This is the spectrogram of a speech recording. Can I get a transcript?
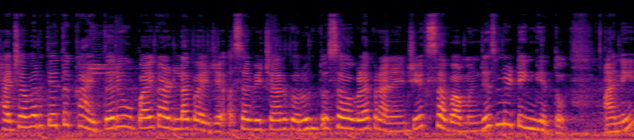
ह्याच्यावरती आता काहीतरी उपाय काढला पाहिजे असं विचार करून तो सगळ्या प्राण्यांची एक सभा म्हणजेच मीटिंग घेतो. आणि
